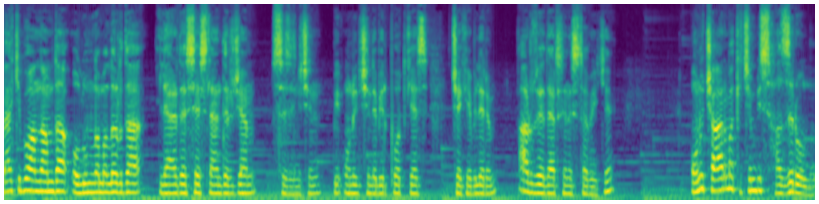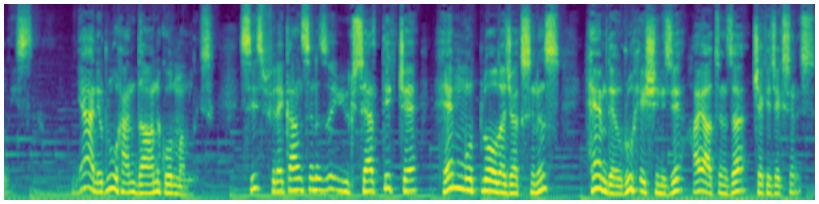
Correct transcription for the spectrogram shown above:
Belki bu anlamda olumlamaları da ileride seslendireceğim sizin için. Bir, onun için de bir podcast çekebilirim. Arzu ederseniz tabii ki onu çağırmak için biz hazır olmalıyız. Yani ruhen dağınık olmamalıyız. Siz frekansınızı yükselttikçe hem mutlu olacaksınız hem de ruh eşinizi hayatınıza çekeceksiniz.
